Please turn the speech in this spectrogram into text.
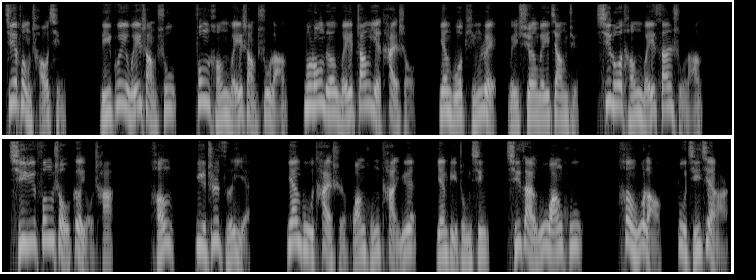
皆奉朝请。李圭为尚书，封恒为尚书郎，慕容德为张掖太守，燕国平瑞为宣威将军，西罗腾为三属郎。其余封授各有差。恒欲之子也。燕故太史黄宏叹曰：“燕必中兴，其在吴王乎？恨吾老，不及见耳。”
